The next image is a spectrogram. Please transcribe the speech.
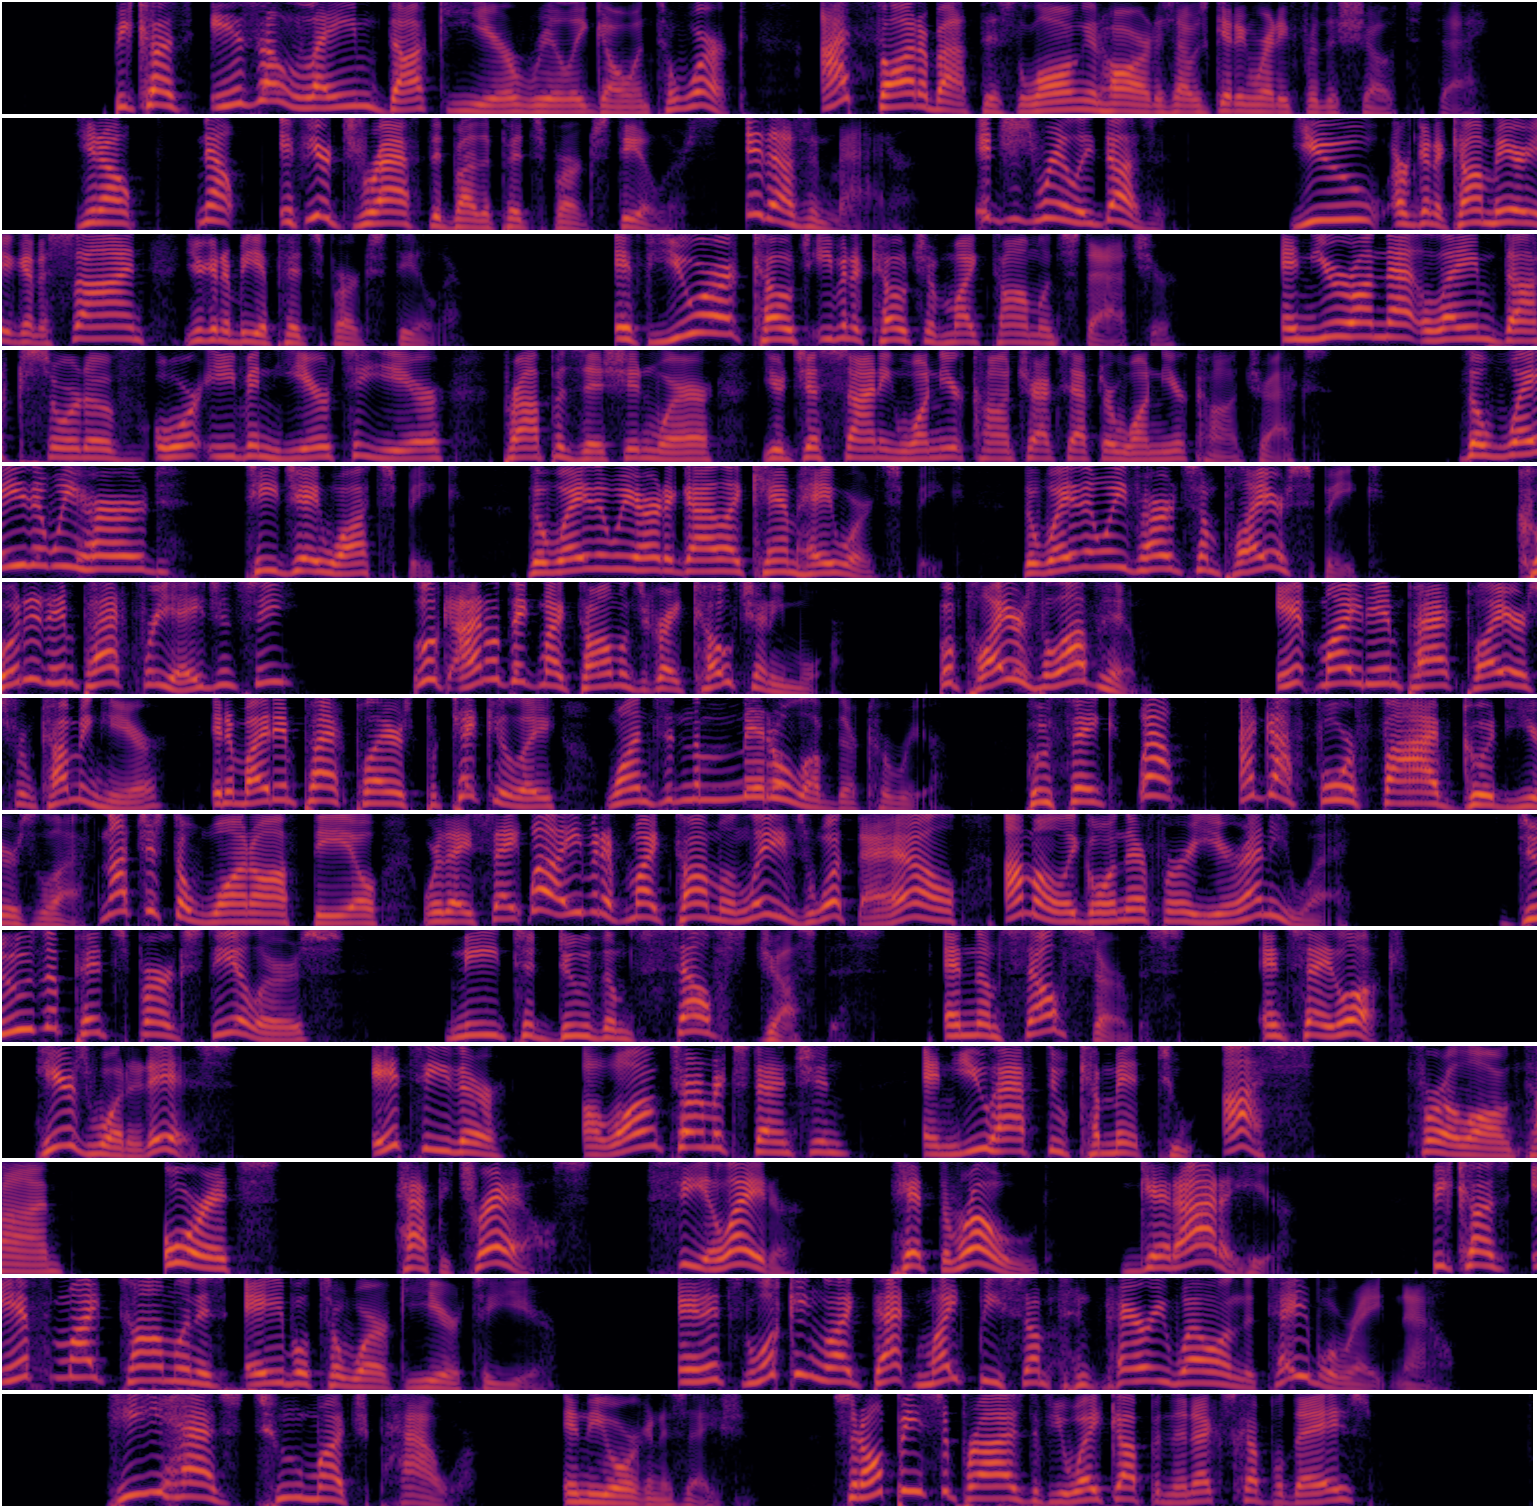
Because is a lame duck year really going to work? I thought about this long and hard as I was getting ready for the show today. You know, now, if you're drafted by the Pittsburgh Steelers, it doesn't matter. It just really doesn't. You are going to come here, you're going to sign, you're going to be a Pittsburgh Steeler. If you are a coach, even a coach of Mike Tomlin's stature, and you're on that lame duck sort of, or even year to year proposition where you're just signing one year contracts after one year contracts, the way that we heard TJ Watt speak, the way that we heard a guy like Cam Heyward speak, the way that we've heard some players speak, could it impact free agency? Look, I don't think Mike Tomlin's a great coach anymore. But players love him. It might impact players from coming here, and it might impact players, particularly ones in the middle of their career, who think, well, I got four or five good years left. Not just a one off deal where they say, well, even if Mike Tomlin leaves, what the hell? I'm only going there for a year anyway. Do the Pittsburgh Steelers need to do themselves justice and themselves service and say, look, here's what it is it's either a long term extension and you have to commit to us for a long time, or it's happy trails. See you later. Hit the road. Get out of here. Because if Mike Tomlin is able to work year to year, and it's looking like that might be something very well on the table right now, he has too much power in the organization. So don't be surprised if you wake up in the next couple days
